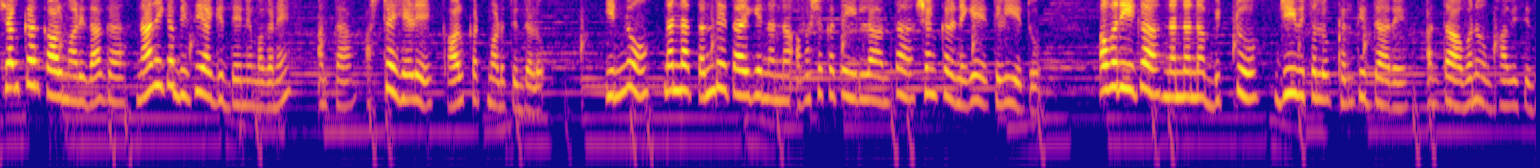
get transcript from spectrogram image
ಶಂಕರ್ ಕಾಲ್ ಮಾಡಿದಾಗ, ನಾನೀಗ ಬ್ಯುಸಿ ಆಗಿದ್ದೇನೆ ಮಗನೇ ಅಂತ ಅಷ್ಟೇ ಹೇಳಿ ಕಾಲ್ ಕಟ್ ಮಾಡುತ್ತಿದ್ದಳು. ಇನ್ನು ನನ್ನ ತಂದೆ ತಾಯಿಗೆ ನನ್ನ ಅವಶ್ಯಕತೆ ಇಲ್ಲ ಅಂತ ಶಂಕರನಿಗೆ ತಿಳಿಯಿತು. ಅವರೀಗ ನನ್ನನ್ನು ಬಿಟ್ಟು ಜೀವಿಸಲು ಕಲಿತಿದ್ದಾರೆ ಅಂತ ಅವನು ಭಾವಿಸಿದ.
